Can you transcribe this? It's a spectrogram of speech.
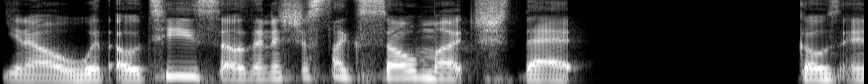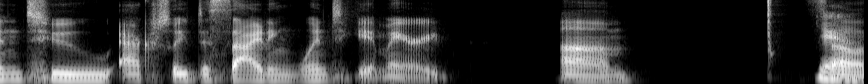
you know, with OT. So then it's just like so much that goes into actually deciding when to get married. Um, so Yeah.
